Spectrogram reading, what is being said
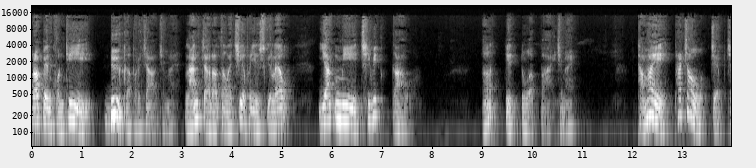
เราเป็นคนที่ดื้อกับพระเจ้าใช่ไหมหลังจากเราทั้งหลายเชื่อพระเยซูคริสต์แล้ว ยังมีชีวิตเก่าติดตัวไปใช่ไหมทำให้พระเจ้าเจ็บใจ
